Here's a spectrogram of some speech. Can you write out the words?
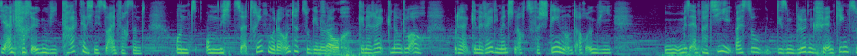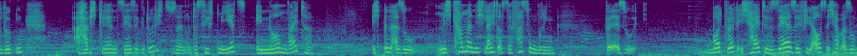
die einfach irgendwie charakterlich nicht so einfach sind. Und um nicht zu ertrinken oder unterzugehen ich oder auch. generell, genau du auch, oder generell die Menschen auch zu verstehen und auch irgendwie mit Empathie, weißt du, diesem blöden Gefühl entgegenzuwirken, habe ich gelernt, sehr, sehr geduldig zu sein. Und das hilft mir jetzt enorm weiter. Ich bin also, mich kann man nicht leicht aus der Fassung bringen. Also wortwörtlich, ich halte sehr, sehr viel aus. Ich habe also,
